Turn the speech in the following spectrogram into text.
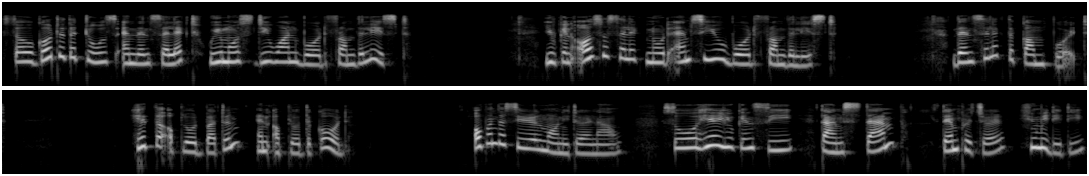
So go to the tools and then select Wemos D1 board from the list. You can also select Node MCU board from the list. Then select the COM port. Hit the upload button and upload the code. Open the serial monitor now. So here you can see timestamp, temperature, humidity,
